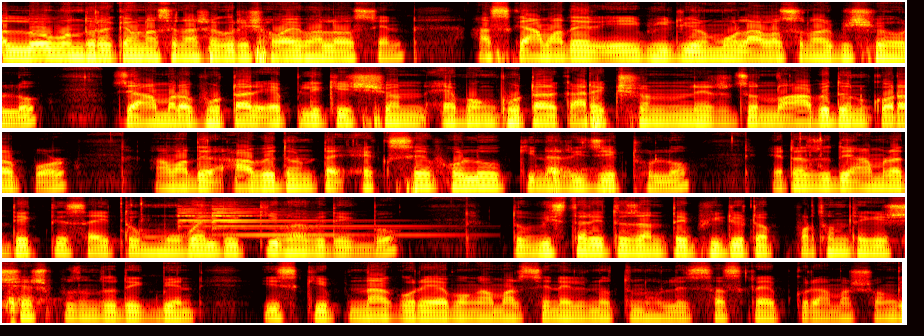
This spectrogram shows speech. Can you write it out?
হ্যালো বন্ধুরা, কেমন আছেন? আশা করি সবাই ভালো আছেন। আজকে আমাদের এই ভিডিওর মূল আলোচনার বিষয় হলো যে আমরা ভোটার অ্যাপ্লিকেশন এবং ভোটার কারেকশনের জন্য আবেদন করার পর আমাদের আবেদনটা অ্যাকসেপ্ট হলো কিনা রিজেক্ট হলো, এটা যদি আমরা দেখতে চাই, তো মোবাইল দিয়ে কীভাবে দেখব? তো বিস্তারিত জানতে ভিডিওটা প্রথম থেকে শেষ পর্যন্ত দেখবেন, স্কিপ না করে এবং আমার চ্যানেলে নতুন হলে সাবস্ক্রাইব করে আমার সঙ্গে।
